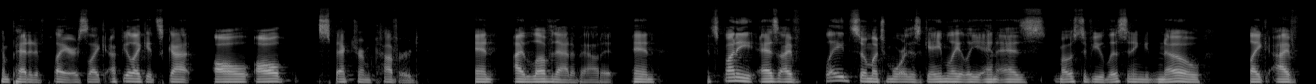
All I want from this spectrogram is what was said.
competitive players like i feel like it's got all all the spectrum covered and i love that about it and it's funny as i've played so much more of this game lately and as most of you listening know like i've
